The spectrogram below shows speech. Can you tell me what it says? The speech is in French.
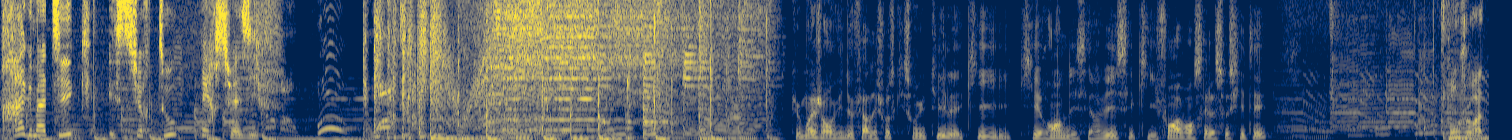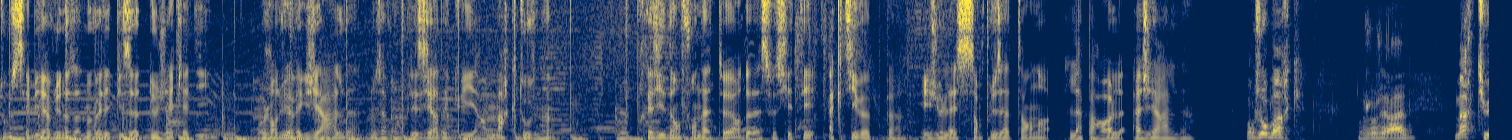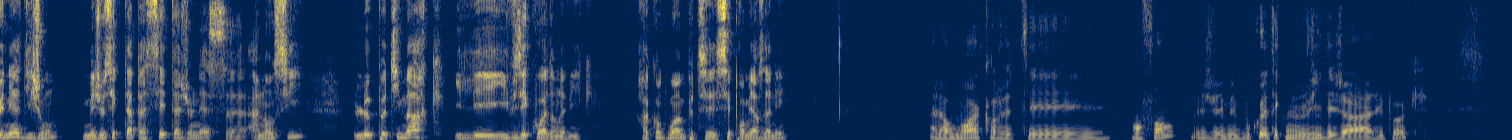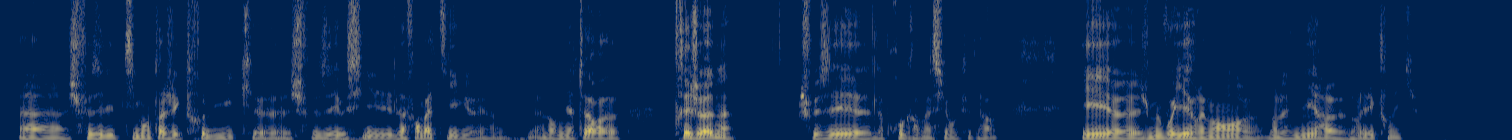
pragmatique et surtout persuasif. Que moi j'ai envie de faire des choses qui sont utiles et qui, qui rendent des services et qui font avancer la société. Bonjour à tous et bienvenue dans un nouvel épisode de Jacadi. Aujourd'hui avec Gérald, nous avons le plaisir d'accueillir Marc Touvenin, le président fondateur de la société ActiveUp. Et je laisse sans plus attendre la parole à Gérald. Bonjour Marc. Bonjour Gérald. Marc, tu es né à Dijon, mais je sais que tu as passé ta jeunesse à Nancy. Le petit Marc, il, faisait quoi dans la vie? Raconte-moi un peu de ses, premières années. Alors moi, quand j'étais enfant, j'aimais beaucoup la technologie déjà à l'époque. Euh, je faisais des petits montages électroniques, euh, je faisais aussi de l'informatique, j'avais un, ordinateur euh, très jeune, je faisais euh, de la programmation, etc. Et euh, je me voyais vraiment euh, dans l'avenir euh, dans l'électronique.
